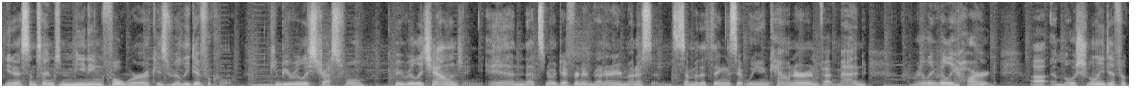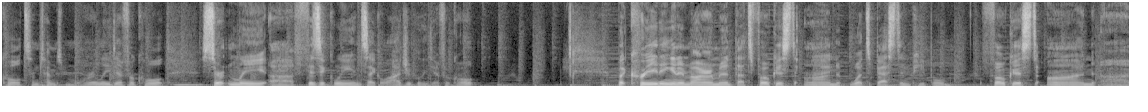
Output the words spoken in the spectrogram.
You know, sometimes meaningful work is really difficult, can be really stressful, can be really challenging. And that's no different in veterinary medicine. Some of the things that we encounter in vet med are really, really hard, uh, emotionally difficult, sometimes morally difficult, certainly uh, physically and psychologically difficult. But creating an environment that's focused on what's best in people, focused on uh,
